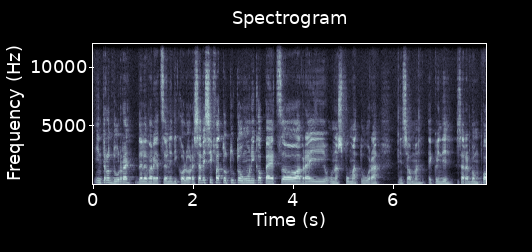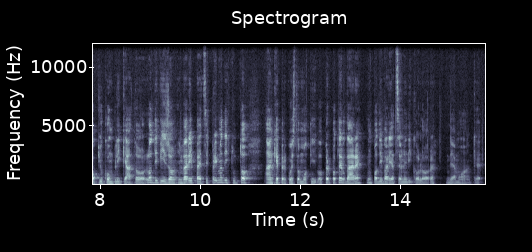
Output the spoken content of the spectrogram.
introdurre delle variazioni di colore. Se avessi fatto tutto un unico pezzo avrei una sfumatura, insomma, e quindi sarebbe un po' più complicato. L'ho diviso in vari pezzi, prima di tutto anche per questo motivo, per poter dare un po' di variazione di colore. Andiamo anche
